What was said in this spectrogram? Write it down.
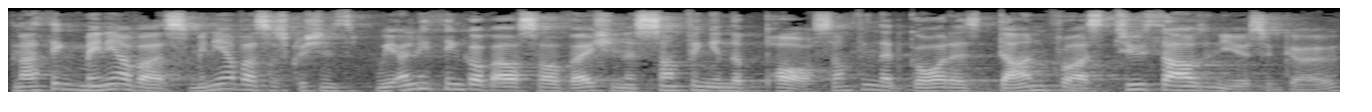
And I think many of us, many of us as Christians, we only think of our salvation as something in the past, something that God has done for us 2,000 years ago.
